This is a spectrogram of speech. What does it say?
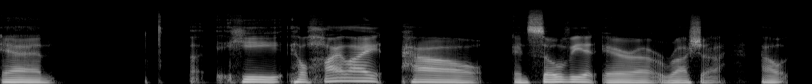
and uh, he he'll highlight how in Soviet era Russia, how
